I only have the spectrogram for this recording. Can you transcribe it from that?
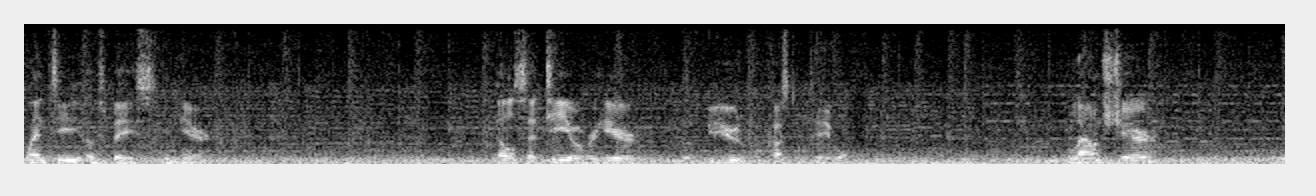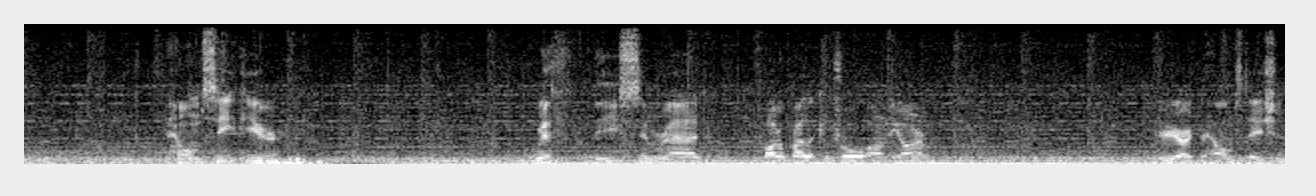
plenty of space in here. L settee over here, a beautiful custom table. Lounge chair. Helm seat here with the Simrad autopilot control on the arm. Here you are at the helm station.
